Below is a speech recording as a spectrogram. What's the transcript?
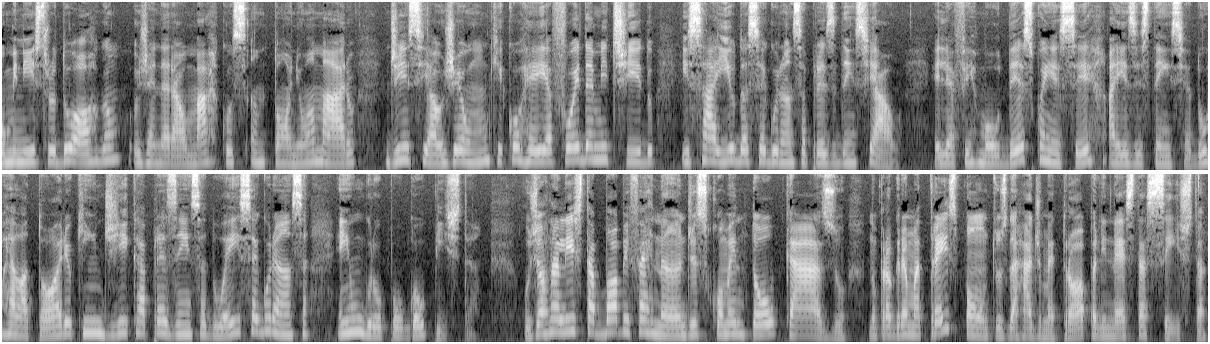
O ministro do órgão, o general Marcos Antônio Amaro, disse ao G1 que Correia foi demitido e saiu da segurança presidencial. Ele afirmou desconhecer a existência do relatório que indica a presença do ex-segurança em um grupo golpista. O jornalista Bob Fernandes comentou o caso no programa Três Pontos da Rádio Metrópole nesta sexta.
